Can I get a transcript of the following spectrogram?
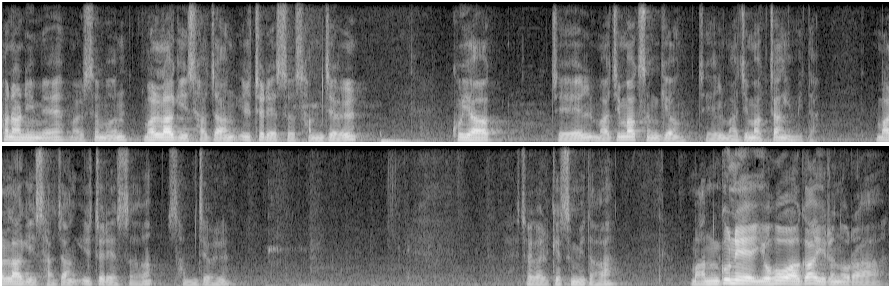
하나님의 말씀은 말라기 4장 1절에서 3절 구약 제일 마지막 성경 제일 마지막 장입니다. 말라기 4장 1절에서 3절 제가 읽겠습니다. 만군의 여호와가 이르노라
